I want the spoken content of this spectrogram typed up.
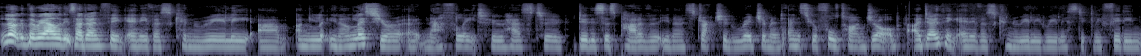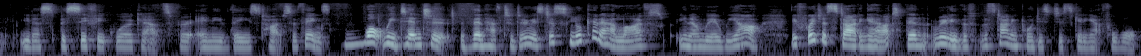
Look, the reality is, I don't think any of us can really, um, unle- you know, unless you're an athlete who has to do this as part of a you know structured regiment and it's your full time job. I don't think any of us can really realistically fit in you know specific workouts for any of these types of things. What we tend to then have to do is just look at our lives, you know, where we are. If we're just starting out, then really the, the starting point is just getting out for a walk,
